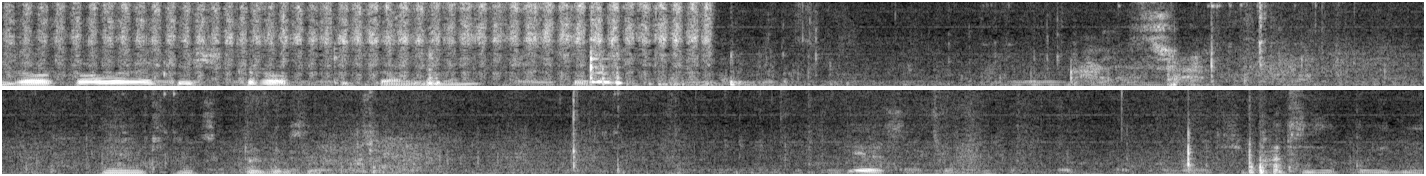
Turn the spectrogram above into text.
Dookoła jakieś kropki tam, nie? Nie wiem, czy to cokolwiek zrobić. Jest. Patrzcie z odpowiedniej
